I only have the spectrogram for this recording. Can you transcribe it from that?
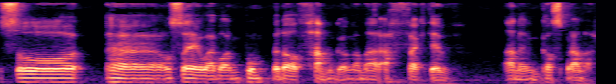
Så, og så er jo ei varmepumpe da fem ganger mer effektiv enn en gassbrenner.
